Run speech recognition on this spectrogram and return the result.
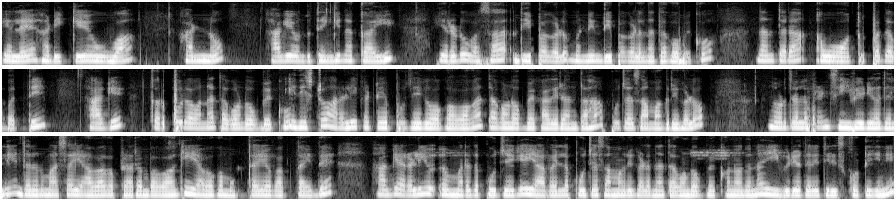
ಎಲೆ, ಅಡಿಕೆ, ಹೂವು, ಹಣ್ಣು, ಹಾಗೆ ಒಂದು ತೆಂಗಿನಕಾಯಿ, ಎರಡು ಹೊಸ ದೀಪಗಳು, ಮಣ್ಣಿನ ದೀಪಗಳನ್ನು ತಗೋಬೇಕು. ನಂತರ ಅವು ತುಪ್ಪದ ಬತ್ತಿ ಹಾಗೆ ಕರ್ಪೂರವನ್ನು ತಗೊಂಡು ಹೋಗಬೇಕು ಇದಿಷ್ಟು ಅರಳಿಕಟ್ಟೆಯ ಪೂಜೆಗೆ ಹೋಗುವಾಗ ತಗೊಂಡು ಹೋಗಬೇಕಾಗಿರೋಂತಹ ಪೂಜಾ ಸಾಮಗ್ರಿಗಳು. ನೋಡಿದ್ರಲ್ಲ ಫ್ರೆಂಡ್ಸ್ ಈ ವಿಡಿಯೋದಲ್ಲಿ ಧನುರ್ಮಾಸ ಯಾವಾಗ ಪ್ರಾರಂಭವಾಗಿ, ಯಾವಾಗ ಮುಕ್ತಾಯವಾಗ್ತಾ ಇದೆ, ಹಾಗೆ ಅರಳಿ ಮರದ ಪೂಜೆಗೆ ಯಾವೆಲ್ಲ ಪೂಜಾ ಸಾಮಗ್ರಿಗಳನ್ನು ತಗೊಂಡು ಹೋಗಬೇಕು ಅನ್ನೋದನ್ನು ಈ ವಿಡಿಯೋದಲ್ಲಿ ತಿಳಿಸ್ಕೊಟ್ಟಿದ್ದೀನಿ.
